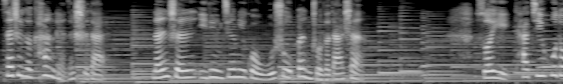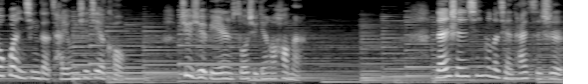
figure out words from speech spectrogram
在这个看脸的时代，男神一定经历过无数笨拙的搭讪，所以他几乎都惯性的采用一些借口，拒绝别人索取电话号码。男神心中的潜台词是：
